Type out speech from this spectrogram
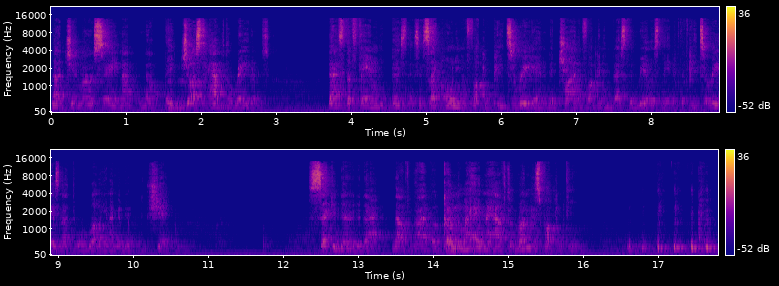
Not Jim Irsay. Not no. They mm-hmm. just have the Raiders. That's the family business. It's like owning a fucking pizzeria and then trying to fucking invest in real estate. If the pizzeria is not doing well, you're not gonna be able to do shit. Secondary to that, now if I have a gun to my head and I have to run this fucking team.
